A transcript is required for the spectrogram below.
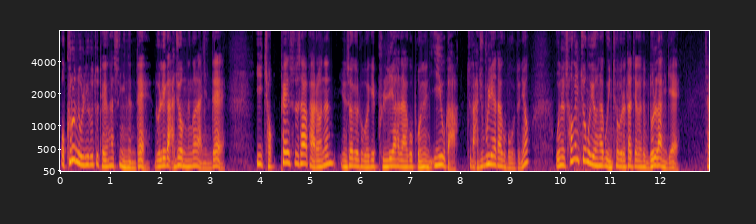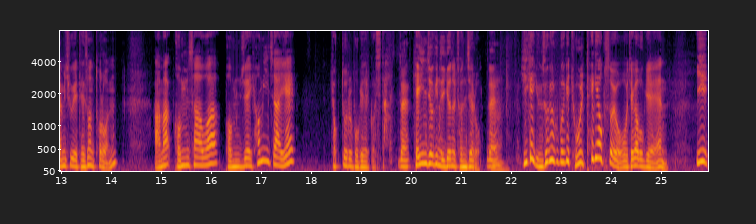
어, 그런 논리로도 대응할 수는 있는데 논리가 아주 없는 건 아닌데 이 적폐 수사 발언은 윤석열 후보에게 불리하다고 보는 이유가 저는 아주 불리하다고 보거든요. 오늘 성일종 의원하고 인터뷰를 하다 제가 좀 놀란 게 잠시 후에 대선 토론 아마 검사와 범죄 혐의자의 격도를 보게 될 것이다. 네. 개인적인 의견을 전제로. 네. 음. 이게 윤석열 후보에게 좋을 택이 없어요. 제가 보기엔 이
